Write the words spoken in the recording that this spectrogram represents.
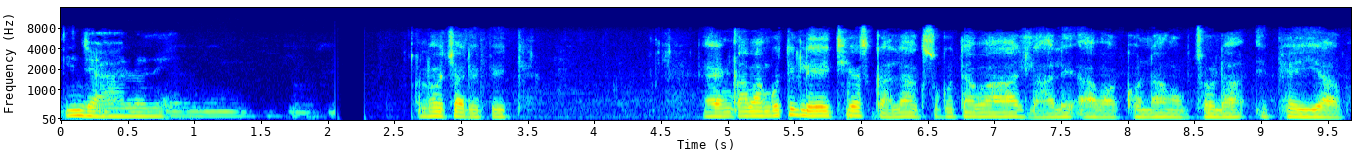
Injalo ne. Lotsha the big um ngicabanga ukuthi kule TS Galaxy ukuthi abadlali abakhonanga ukuthola ipay yabo.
